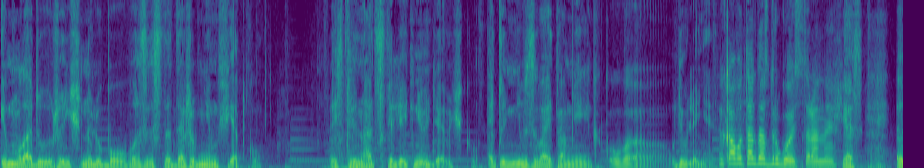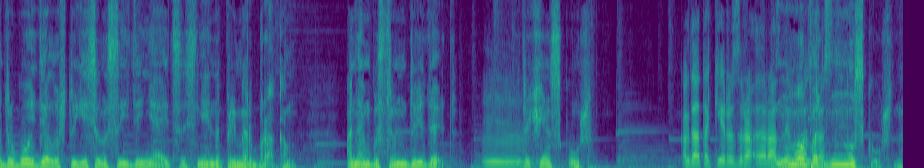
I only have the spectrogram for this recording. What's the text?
и в молодую женщину любого возраста, даже в нимфетку. То есть 13-летнюю девочку. Это не вызывает во мне никакого удивления. Так а вот тогда с другой стороны. Сейчас. Э, Другое дело, что если он соединяется с ней, например, браком, она ему быстро надоедает. М, Это очень скучно. Когда такие разра- разные ну, под- возрасты. ну, скучно,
